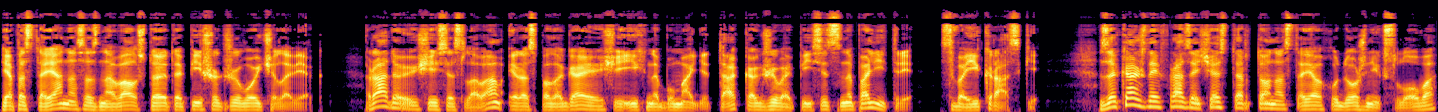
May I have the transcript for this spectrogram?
я постоянно осознавал, что это пишет живой человек, радующийся словам и располагающий их на бумаге так, как живописец на палитре, свои краски. За каждой фразой Честертона стоял художник слова,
